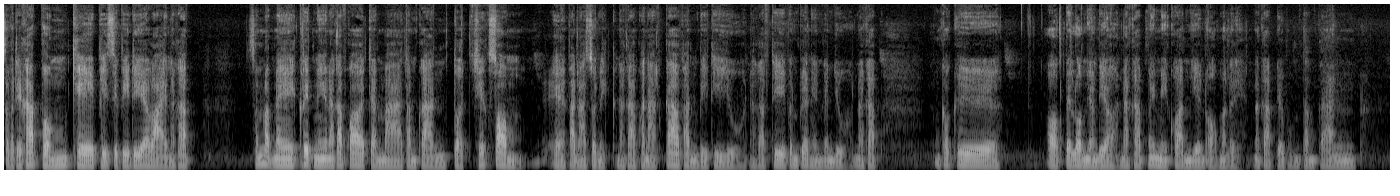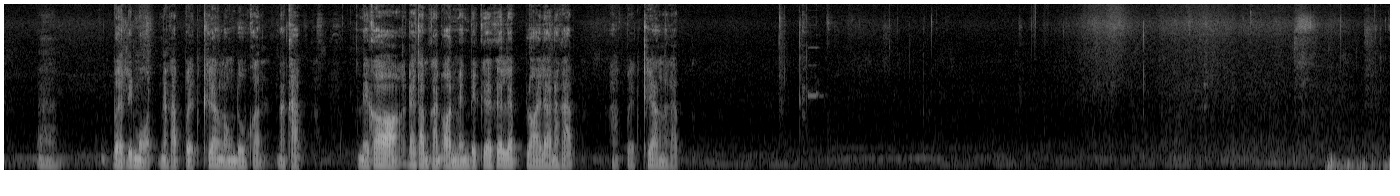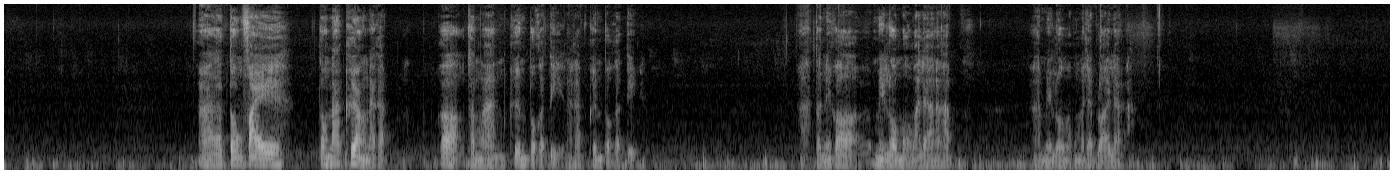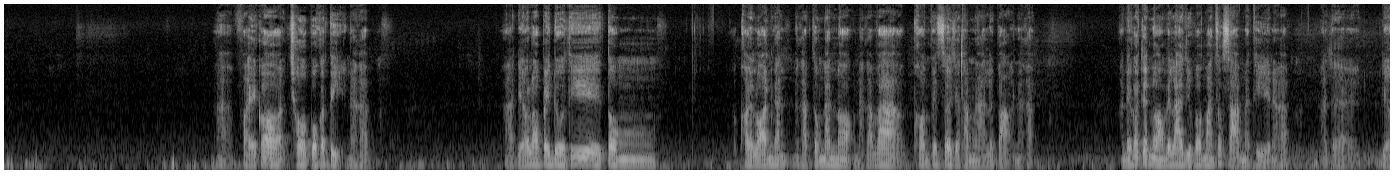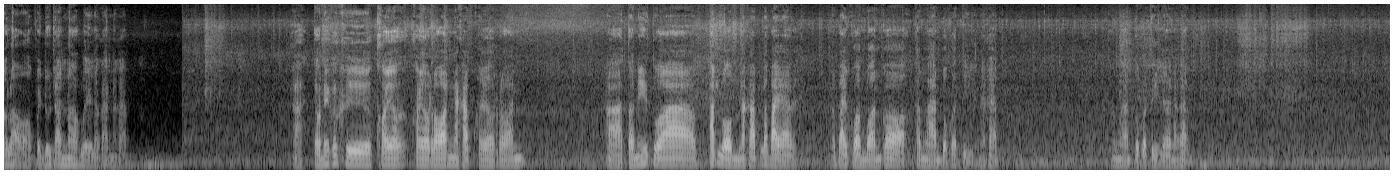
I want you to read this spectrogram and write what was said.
สวัสดีครับ ผม KPCP DIY นะครับสำหรับในคลิปนี้นะครับก็จะมาทำการตรวจเช็คซ่อม Air Panasonic นะครับขนาด 9,000 BTU นะครับที่เพื่อนๆเห็นกันอยู่นะครับ ก็คือออกแต่ลมอย่างเดียวนะครับ ไม่มีความเย็นออกมาเลยนะครับ เดี๋ยวผมทำการเปิดรีโมทนะครับ เปิดเครื่องลองดูก่อนนะครับอันนี้ก็ได้ทำการออนเมนเบรกเกอร์ขึ้นเรียบร้อยแล้วนะครับเปิดเครื่องนะครับ ตรงไฟตรงหน้าเครื่องนะครับ ก็ทำงานขึ้นปกตินะครับ ขึ้นปกติอตอนนี้ก็มีลมออกมาแล้วนะครับมีลมออกมาเรียบร้อยแล้วไฟก็โชว์ปกตินะครับเดี๋ยวเราไปดูที่ตรงคอยร้อนกันนะครับ ตรงด้านนอกนะครับ ว่าคอมเพรสเซอร์จะทำงานหรือเปล่านะครับ อันนี้ก็จะหน่วงเวลาอยู่ประมาณสักสามนาทีนะครับ อาจจะเดี๋ยวเราออกไปดูด้านนอกเลยแล้วกันนะครับอะตอนนี้ก็คือคอยคอยร้อนนะครับคอยร้อนอ่าตอนนี้ตัวพัดลมนะครับ ระบายระบายความร้อนก็ทำงานปกตินะครับทำงานปกติแล้วนะครับ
